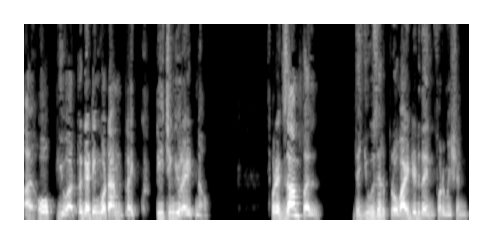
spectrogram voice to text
I hope you are getting what I'm like teaching you right now. For example, the user provided the information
